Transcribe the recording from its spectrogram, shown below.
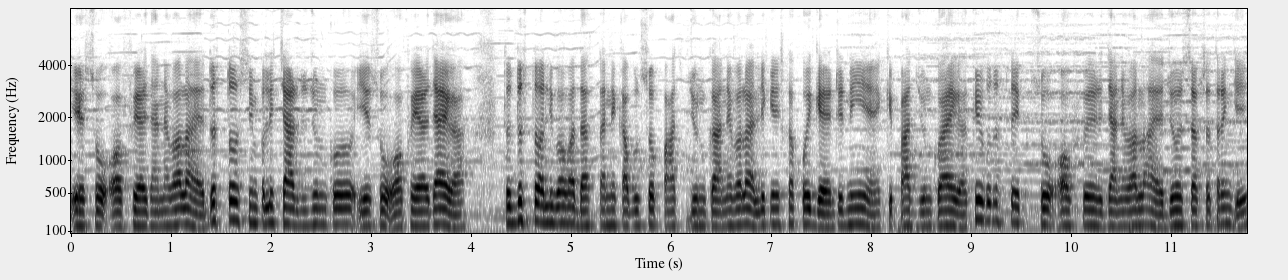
ये शो ऑफ़ एयर जाने वाला है। दोस्तों सिंपली चार जून को ये शो ऑफ़ एयर जाएगा। तो दोस्तों, अलीबाबा दास्तानी काबुल शो पाँच जून को आने वाला है, लेकिन इसका कोई गारंटी नहीं है कि पाँच जून को आएगा, क्योंकि दोस्तों एक शो ऑफ़ एयर जाने वाला है, जो सब सतरंगी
